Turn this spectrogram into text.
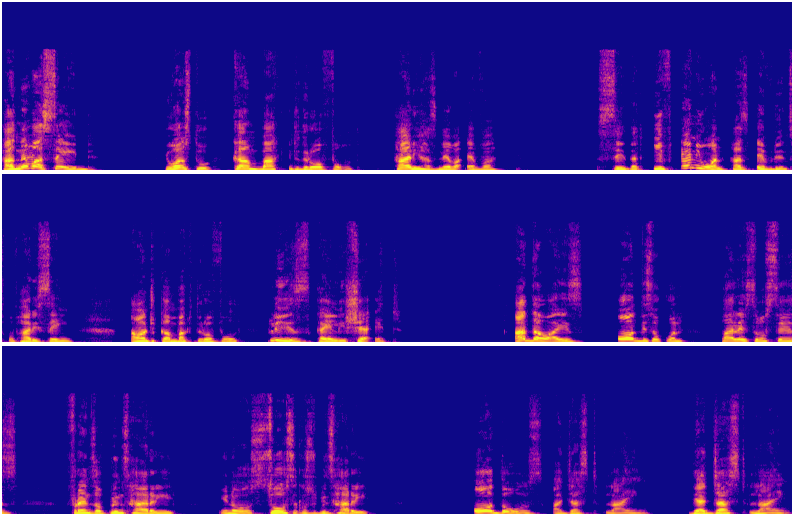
has never said he wants to come back into the royal fold. Harry has never ever said that. If anyone has evidence of Harry saying, I want to come back to the royal fold, please kindly share it. Otherwise, all the so-called palace sources, friends of Prince Harry, you know, sources of Prince Harry, all those are just lying. They are just lying.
